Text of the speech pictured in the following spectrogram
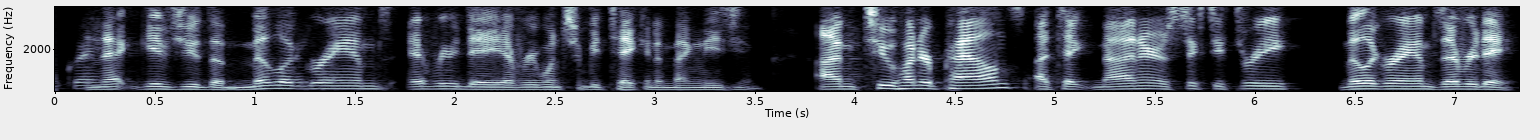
Okay. and that gives you the milligrams every day everyone should be taking of magnesium. I'm 200 pounds. I take 963 milligrams every day.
